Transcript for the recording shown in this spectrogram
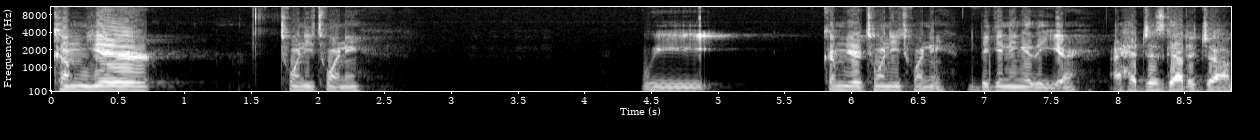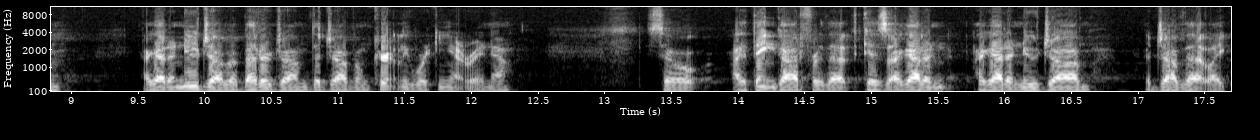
Come year 2020, we come year 2020, the beginning of the year, I had just got a job. I got a new job, a better job, the job I'm currently working at right now. So I thank God for that because I got a I got a new job, a job that like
